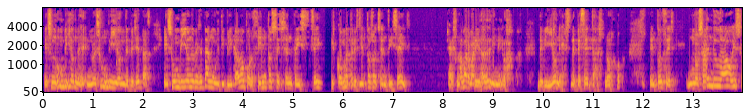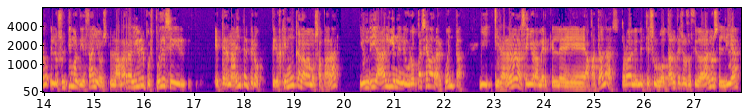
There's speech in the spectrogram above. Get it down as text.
es un billón de, no es un billón de pesetas, es un billón de pesetas multiplicado por 166,386. Es una barbaridad de dinero de billones de pesetas, ¿no? Entonces, nos ha endeudado eso en los últimos 10 años. La barra libre pues puede seguir eternamente, pero, pero es que nunca la vamos a pagar. Y un día alguien en Europa se va a dar cuenta y tirarán a la señora Merkel a patadas. Probablemente sus votantes o sus ciudadanos el día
